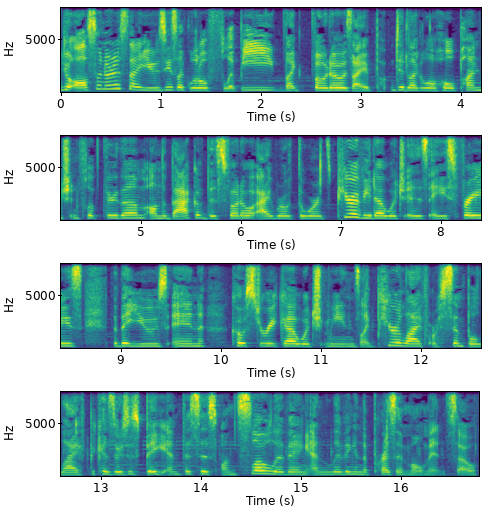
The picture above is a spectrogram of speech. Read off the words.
You'll also notice that I use these like little flippy like photos. I did like a little hole punch and flip through them. On the back of this photo, I wrote the words Pura Vida, which is a phrase that they use in Costa Rica, which means like pure life or simple life because there's this big emphasis on slow living and living in the present moment. So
